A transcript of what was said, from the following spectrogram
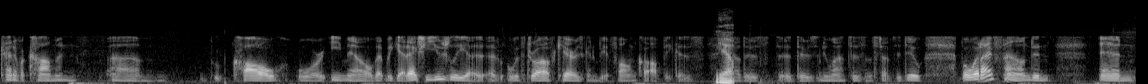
kind of a common um, call or email that we get. Actually, usually a, a withdrawal of care is going to be a phone call because Yeah. you know, there's there's nuances and stuff to do. But what I found and and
